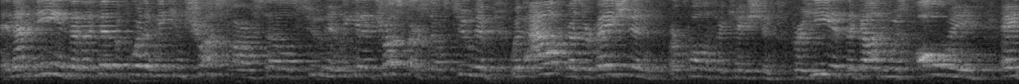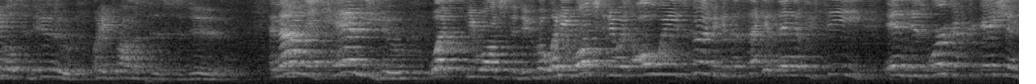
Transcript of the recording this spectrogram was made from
and that means, as I said before, that we can trust ourselves to Him. We can entrust ourselves to Him without reservation or qualification. For He is the God who is always able to do what He promises to do. And not only can he do what he wants to do, but what he wants to do is always good. Because the second thing that we see in his work of creation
